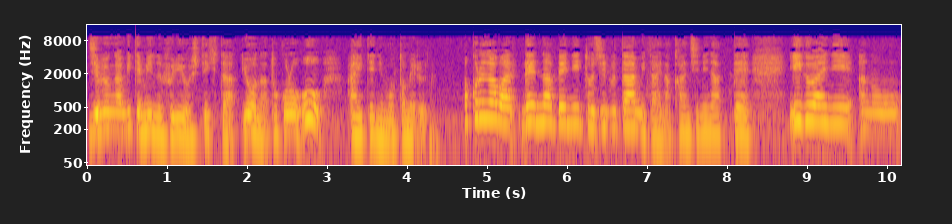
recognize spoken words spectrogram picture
自分が見て見ぬふりをしてきたようなところを相手に求める。まあ、これが割れ鍋に閉じ蓋みたいな感じになっていい具合にあの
